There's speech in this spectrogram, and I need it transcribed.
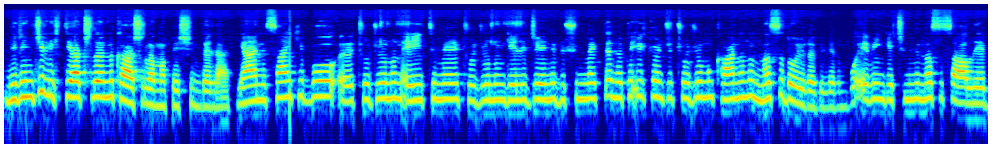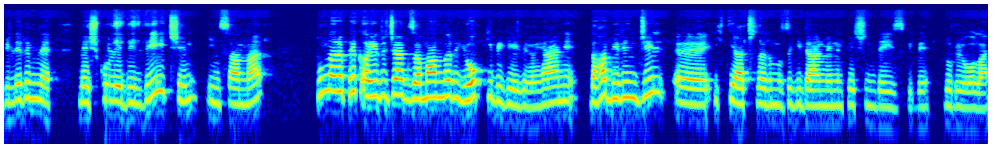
birincil ihtiyaçlarını karşılama peşindeler. Yani sanki bu e, çocuğunun eğitimi, çocuğunun geleceğini düşünmekten öte ilk önce çocuğumun karnını nasıl doyurabilirim, bu evin geçimini nasıl sağlayabilirimle meşgul edildiği için insanlar bunlara pek ayıracak zamanları yok gibi geliyor. Yani daha birincil e, ihtiyaçlarımızı gidermenin peşindeyiz gibi duruyor olay.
